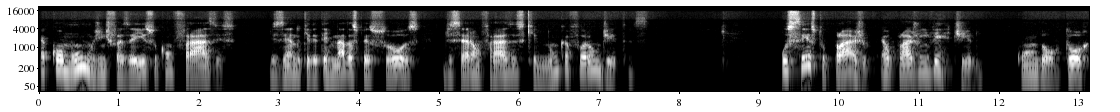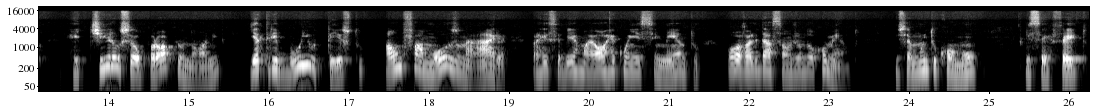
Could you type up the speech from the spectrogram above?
É comum a gente fazer isso com frases, dizendo que determinadas pessoas disseram frases que nunca foram ditas. O sexto plágio é o plágio invertido, quando o autor retira o seu próprio nome e atribui o texto a um famoso na área para receber maior reconhecimento ou a validação de um documento. Isso é muito comum de ser feito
